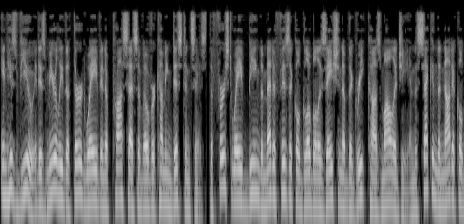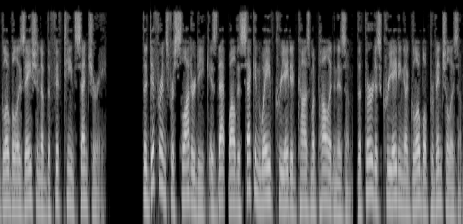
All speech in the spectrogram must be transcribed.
In his view it is merely the third wave in a process of overcoming distances the first wave being the metaphysical globalization of the Greek cosmology and the second the nautical globalization of the 15th century. The difference for Sloterdijk is that, while the second wave created cosmopolitanism, the third is creating a global provincialism.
